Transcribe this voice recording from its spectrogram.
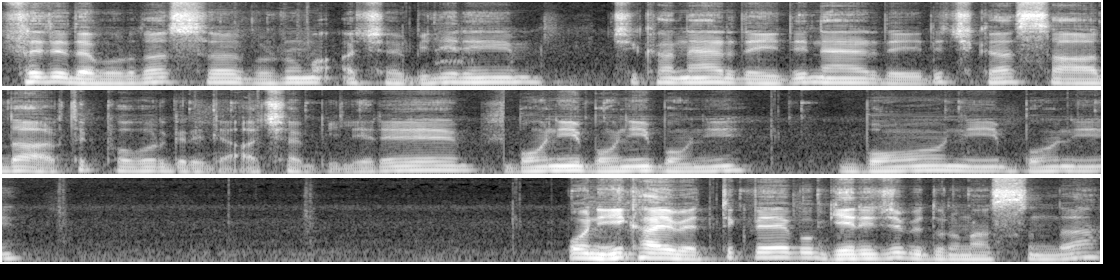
Freddy de burada. Server room'u açabilirim. Chica neredeydi? Neredeydi? Chica sağda artık Power Grid'i açabilirim. Bonnie, Bonnie, Bonnie. Bonnie, Bonnie. Bonnie'yi kaybettik ve bu gerici bir durum aslında.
